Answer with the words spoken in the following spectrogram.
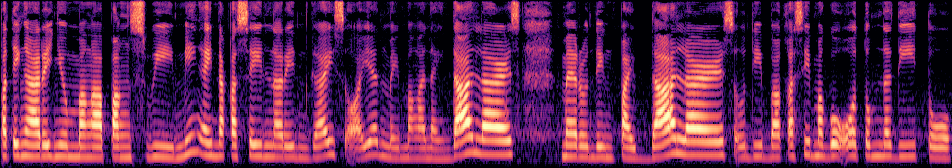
Pati nga rin yung mga pang swimming ay nakasale na rin guys. O ayan, may mga $9, meron ding $5. O diba kasi mag-autumn na dito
